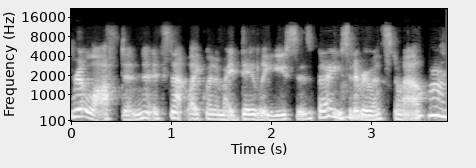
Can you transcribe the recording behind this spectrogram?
real often. It's not like one of my daily uses, but I use it every once in a while. Hmm.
